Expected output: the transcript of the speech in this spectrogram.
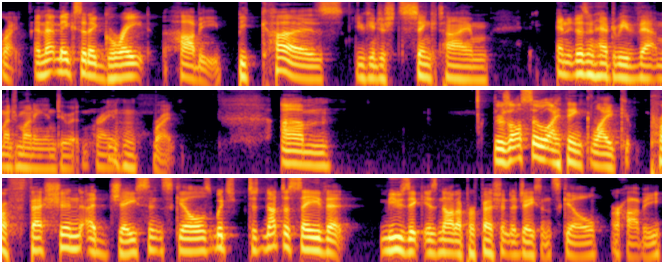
right, and that makes it a great hobby because You can just sink time and it doesn't have to be that much money into it, right? Mhm, right. Um, there's also I think like profession adjacent skills, which to, not to say that music is not a profession adjacent skill or hobby,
